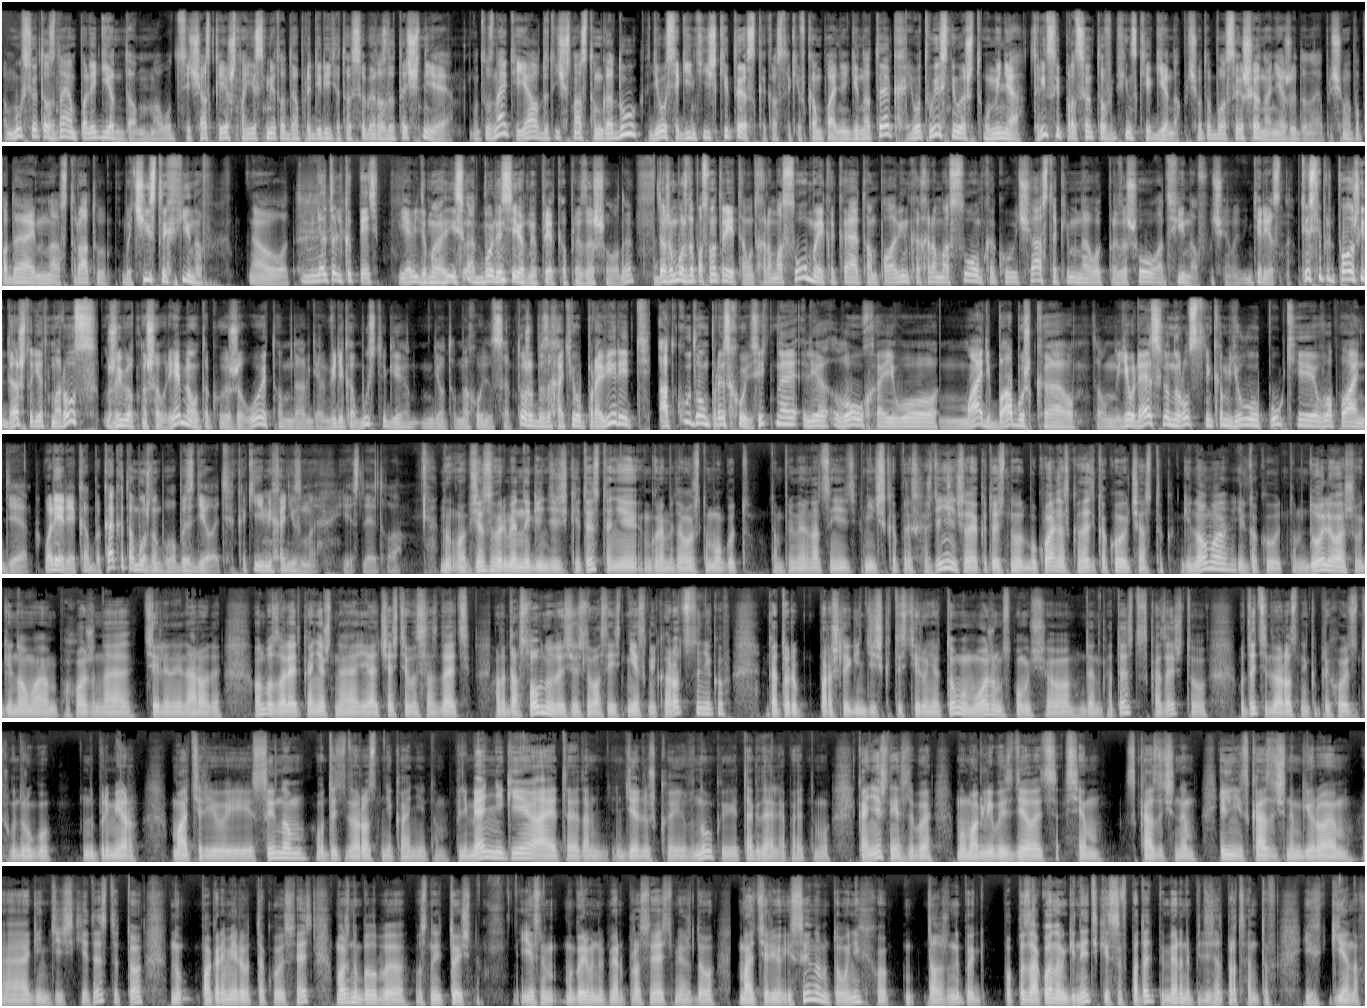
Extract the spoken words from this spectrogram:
Мы все это знаем по легендам, а вот сейчас, конечно, есть методы определить это все гораздо точнее. Вот вы знаете, я в 2016 году делал себе генетический тест как раз-таки в компании Genotech, и вот выяснилось, что у меня 30% финских генов, причем это было совершенно неожиданно, причем я попадаю именно в страту чистых финнов, вот. У меня только пять. Я, видимо, от более северных предков произошел, да? Даже можно посмотреть там вот хромосомы, какая там половинка хромосом, какой участок именно вот произошел от финнов. Очень интересно. Если предположить, да, что Дед Мороз живет в наше время, он такой живой там, да, где в Великом Устюге, где он там находится, тоже бы захотел проверить, откуда он происходит. Действительно ли Лоуха его мать, бабушка, он является ли он родственником Юлу Пуки в Лапландии? Валерия, как бы, как это можно было бы сделать? Какие механизмы есть для этого? Ну, вообще современные генетические тесты, они, кроме того, что могут там примерно оценить этническое происхождение человека, то есть, ну, буквально сказать, какой участок генома или какую там долю вашего генома похожа на те или иные народы, он позволяет, конечно, и отчасти воссоздать родословную, то есть, если у вас есть несколько родственников, которые прошли генетическое тестирование, то мы можем с помощью ДНК-теста сказать, что вот эти два родственника приходятся друг к другу например, матерью и сыном, вот эти два родственника, они там племянники, а это там дедушка и внук и так далее. Поэтому, конечно, если бы мы могли бы сделать всем сказочным или не сказочным героем э, генетические тесты, то, ну, по крайней мере, вот такую связь можно было бы установить точно. Если мы говорим, например, про связь между матерью и сыном, то у них должны по, по, по законам генетики совпадать примерно 50% их генов.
